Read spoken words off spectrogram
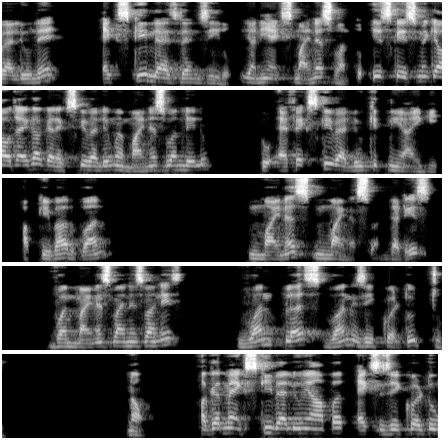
वैल्यू लें एक्स की लेस देन ज़ीरो यानी एक्स माइनस वन तो इस केस में क्या हो जाएगा? अगर एक्स की वैल्यू में माइनस वन ले लो तो एफ़ एक्स की वैल्यू कितनी आएगी? अब की बार one minus minus one that is one minus minus one is one plus one is equal to two now अगर मैं x की वैल्यू यहाँ पर x is equal to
